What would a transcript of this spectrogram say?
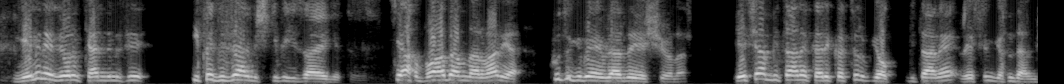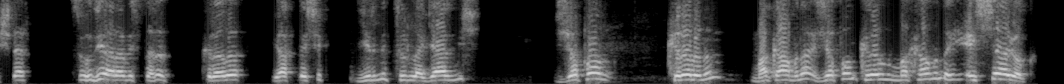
Yemin ediyorum kendimizi ipe dizermiş gibi hizaya getiririz. Ya bu adamlar var ya kutu gibi evlerde yaşıyorlar. Geçen bir tane karikatür yok bir tane resim göndermişler. Suudi Arabistan'ın kralı yaklaşık 20 tırla gelmiş. Japon kralının makamına Japon kralının makamında eşya yok.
